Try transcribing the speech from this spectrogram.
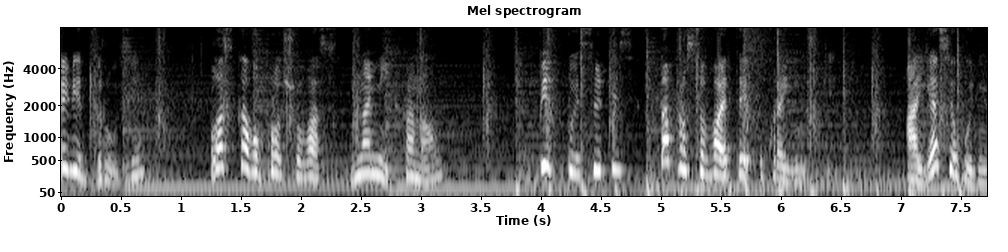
Привіт, друзі! Ласкаво прошу вас на мій канал. Підписуйтесь та просувайте українське. А я сьогодні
